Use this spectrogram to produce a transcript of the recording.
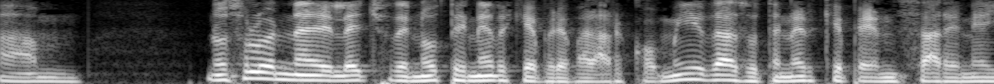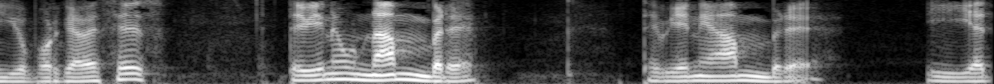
no solo en el hecho de no tener que preparar comidas o tener que pensar en ello, porque a veces te viene un hambre te viene hambre y ya,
